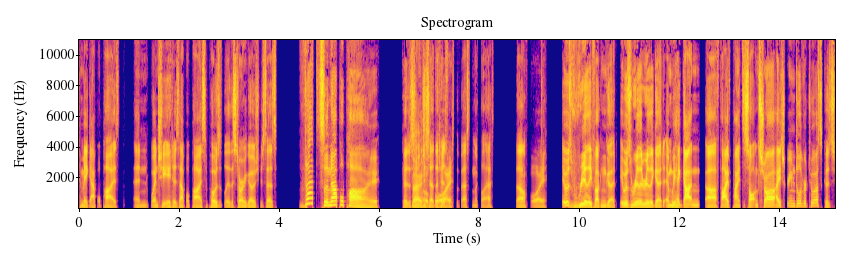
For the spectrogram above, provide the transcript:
to make apple pies. And when she ate his apple pie, supposedly the story goes, she says, "That's an apple pie," because Nice. she Oh, said that his was the best in the class. So Oh boy. it was really fucking good. It was really, really good. And we had gotten uh, five pints of salt and straw ice cream delivered to us because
